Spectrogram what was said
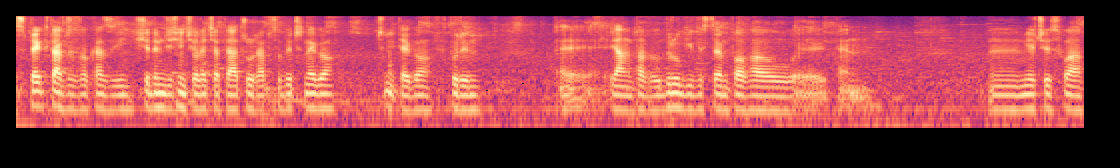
spektakl z okazji 70-lecia Teatru Rapsodycznego, czyli tego, w którym e, Jan Paweł II występował, e, ten Mieczysław,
